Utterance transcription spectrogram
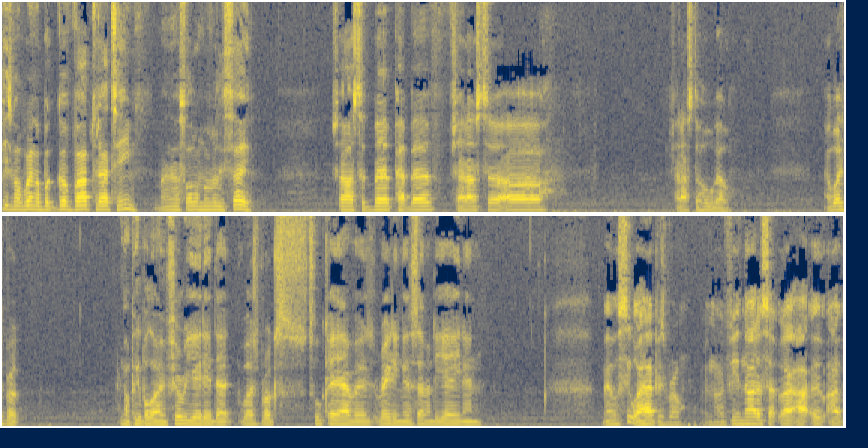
he's gonna bring a good vibe to that team. Man, that's all I'm gonna really say. Shout outs to Bev, Pat Bev. Shout outs to uh. Shout outs to who? And Westbrook. You know, people are infuriated that Westbrook's 2K average rating is 78, and man, we'll see what happens, bro. You know, if he's not a, I, I,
